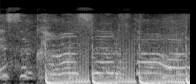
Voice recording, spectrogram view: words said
It's a constant thought.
